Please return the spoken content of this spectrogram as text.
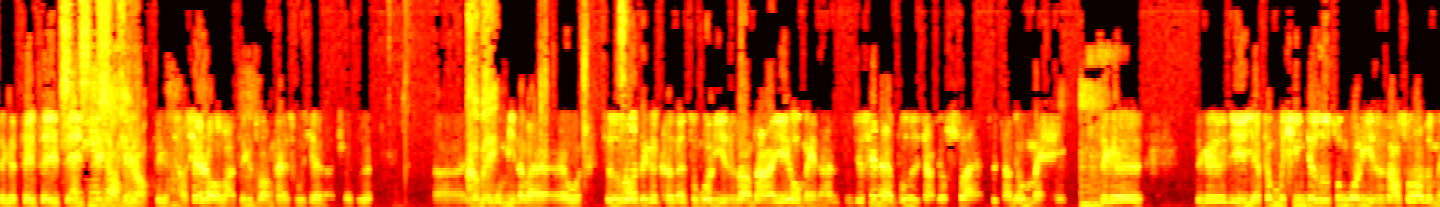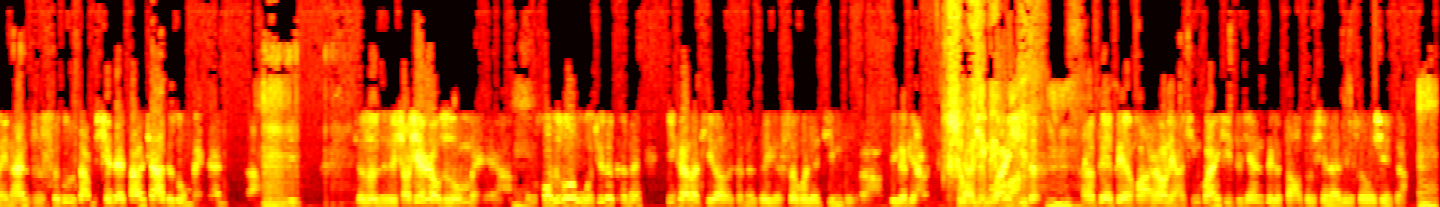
这个这这这小鲜肉这个小鲜肉这个小鲜肉吧，这个状态出现了，确实。呃，可悲不明的吧？呃，我就是说，这个可能中国历史上当然也有美男子，就现在不是讲究帅，是讲究美。嗯这个这个也也分不清，就是说中国历史上说到的美男子是不是咱们现在当下这种美男子啊？就是这个小鲜肉这种美啊，嗯或者说，我觉得可能您刚才提到的，可能这个社会在进步啊，这个两两性关系的嗯呃变变化，然后两性关系之间这个导致了现在这个社会现象。嗯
